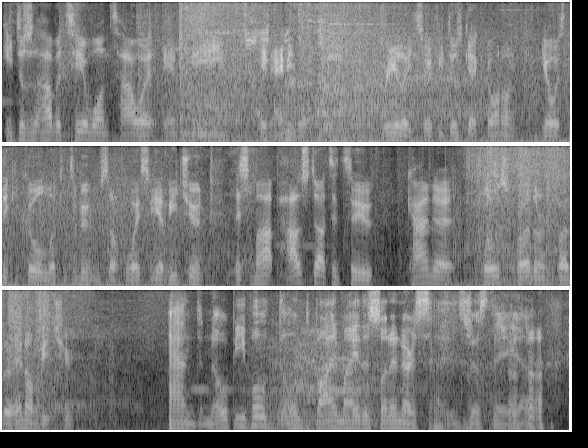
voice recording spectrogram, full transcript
He doesn't have a tier one tower in the in any lane, really. So if he does get gone on, you know, it's Nicky Cool looking to move himself away. So yeah, V-Tune, this map has started to kind of close further and further in on V-Tune. And no, people don't buy Midas on an Ursa. It's just a, uh,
